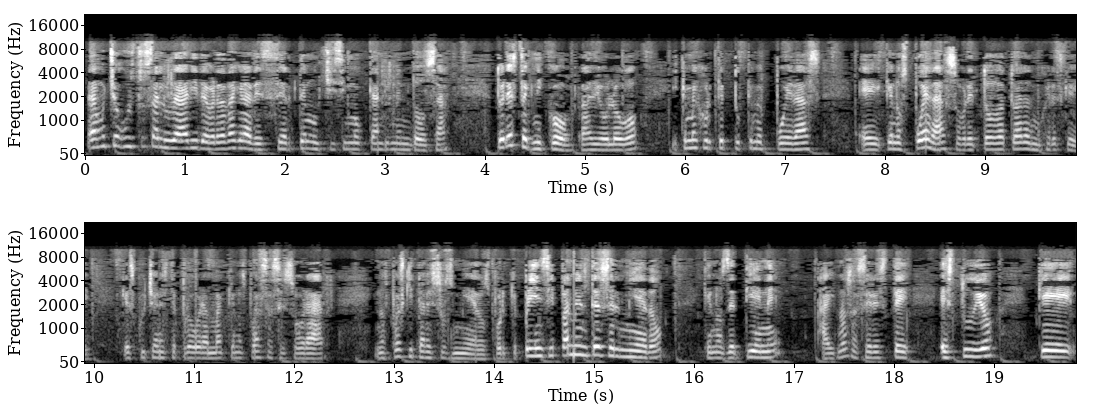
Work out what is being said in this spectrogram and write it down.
Me da mucho gusto saludar y de verdad agradecerte muchísimo, Candy Mendoza. Tú eres técnico radiólogo y qué mejor que tú que me puedas, eh, que nos puedas, sobre todo a todas las mujeres que que escuchan este programa, que nos puedas asesorar, nos puedas quitar esos miedos, porque principalmente es el miedo que nos detiene a irnos a hacer este estudio que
